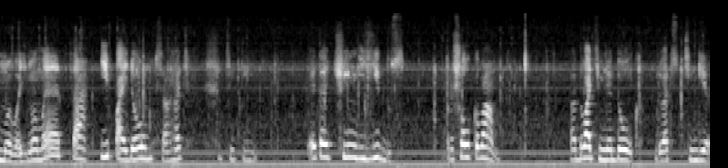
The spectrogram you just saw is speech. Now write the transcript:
Мы возьмем это и пойдем сажать цветы. Это Чингизидус. Пришел к вам. Отдавайте мне долг. 20 тенге.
